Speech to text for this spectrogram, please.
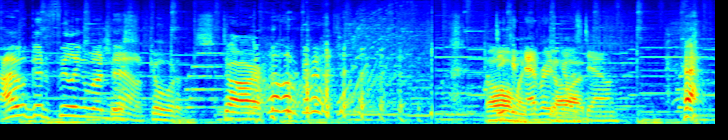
I have a good feeling about down. Just go to the star. Oh, good. Oh Deacon my never God. goes down.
